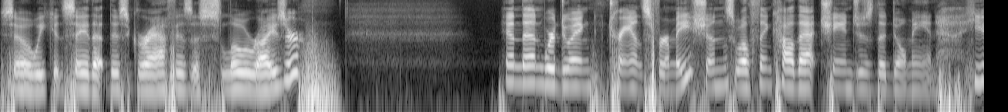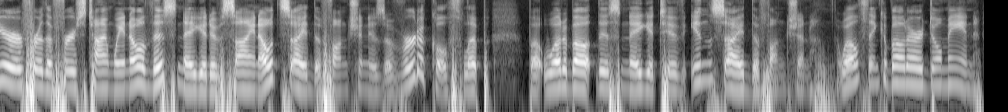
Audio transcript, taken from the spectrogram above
So we could say that this graph is a slow riser. And then we're doing transformations. Well, think how that changes the domain. Here, for the first time, we know this negative sign outside the function is a vertical flip, but what about this negative inside the function? Well, think about our domain.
